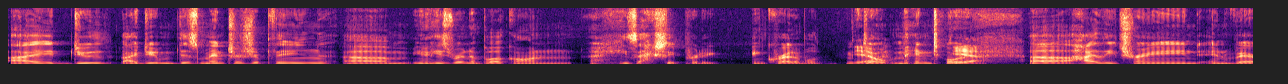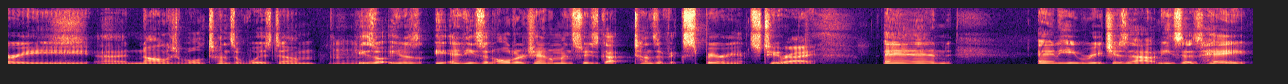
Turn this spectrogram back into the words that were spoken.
I do I do this mentorship thing. Um, you know, he's written a book on. He's actually pretty incredible, Yeah. dope mentor. Yeah. Uh, highly trained and very uh, knowledgeable, tons of wisdom. He's he's and he's an older gentleman, so he's got tons of experience too. Right. And and he reaches out and he says, "Hey,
